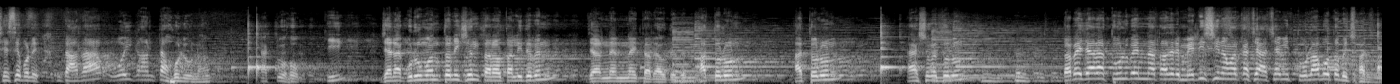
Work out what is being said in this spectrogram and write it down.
শেষে বলে, দাদা, ওই গানটা হলো না। একটু হোক, কি? যারা গুরুমন্ত্র নিচ্ছেন, তারাও তালি দেবেন, যারা নেন নাই, তারাও দেবেন। হাত তুলুন হাত তুলুন, একসঙ্গে তুলুন। তবে যারা তুলবেন না, তাদের মেডিসিন আমার কাছে আছে, আমি তোলাবো, তবে ছাড়বো।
